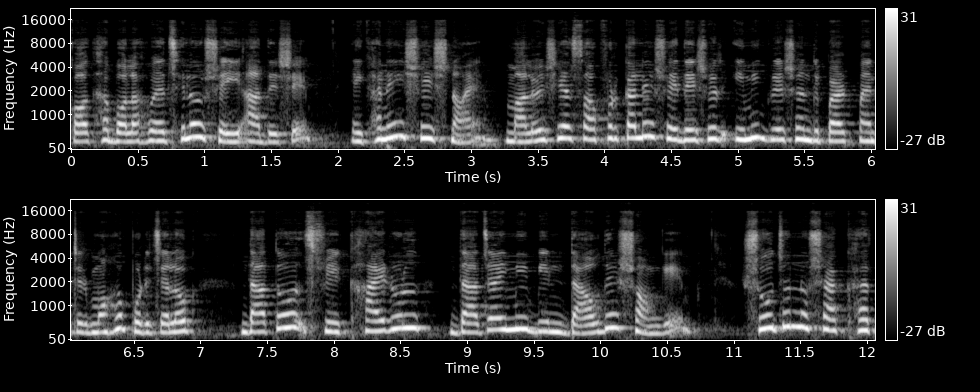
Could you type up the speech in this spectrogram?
কথা বলা হয়েছিল সেই আদেশে। এখানেই শেষ নয়। মালয়েশিয়া সফরকালে সেই দেশের ইমিগ্রেশন ডিপার্টমেন্টের মহাপরিচালক দাতো শ্রী খায়রুল দাজাইমি বিন দাউদের সঙ্গে সৌজন্য সাক্ষাৎ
